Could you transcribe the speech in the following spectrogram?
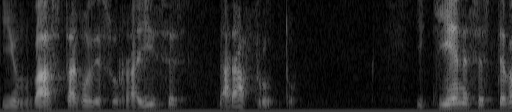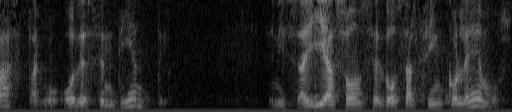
y un vástago de sus raíces dará fruto. ¿Y quién es este vástago o descendiente? En Isaías 11, 2 al 5 leemos,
